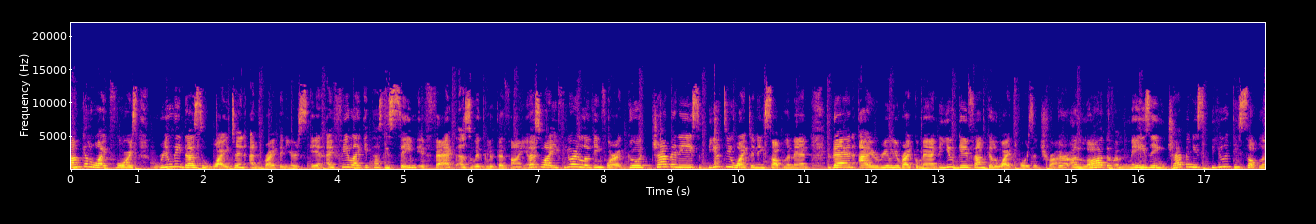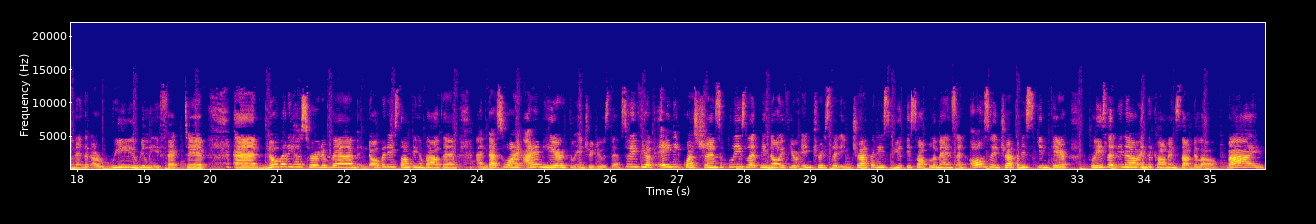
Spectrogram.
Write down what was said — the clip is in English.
Fancl White Force really does whiten and brighten your skin. I feel like it has the same effect as with glutathione. That's why if you are looking for a good Japanese beauty whitening supplement, then I really recommend you give Fancl White Force a try. There are a lot of amazing Japanese beauty supplements that are really, really effective and nobody has heard of them and nobody's talking about them and that's why I am here to introduce them. So if you have any questions, please let me know if you're interested in Japanese beauty supplements and also Japanese skincare. Please let me know in the comments down below. Bye!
